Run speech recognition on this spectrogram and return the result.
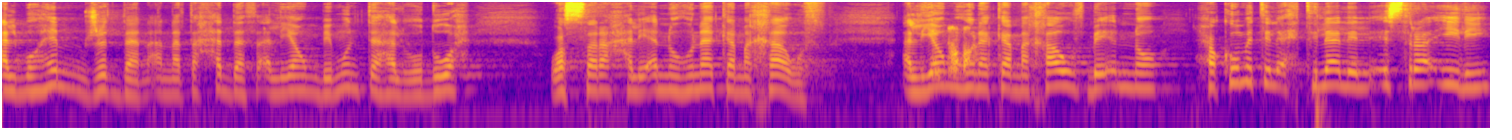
المهم جدا أن نتحدث اليوم بمنتهى الوضوح والصراحة لأنه هناك مخاوف. اليوم طبعا. هناك مخاوف بأنه حكومة الاحتلال الإسرائيلي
